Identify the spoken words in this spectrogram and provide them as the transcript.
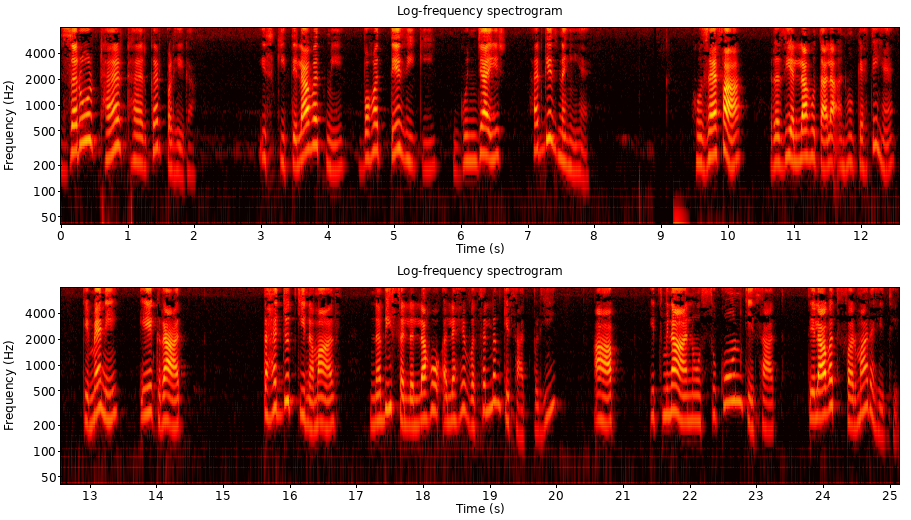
ज़रूर ठहर ठहर कर पढ़ेगा। इसकी तिलावत में बहुत तेज़ी की गुंजाइश हरगिज़ नहीं है। हुजैफा रज़ी अल्लाह तु कहती हैं कि मैंने एक रात तहजद की नमाज़ नबी सल्लल्लाहु अलैहि वसल्लम के साथ पढ़ी। आप इत्मीनान और सुकून के साथ तिलावत फरमा रहे थे।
